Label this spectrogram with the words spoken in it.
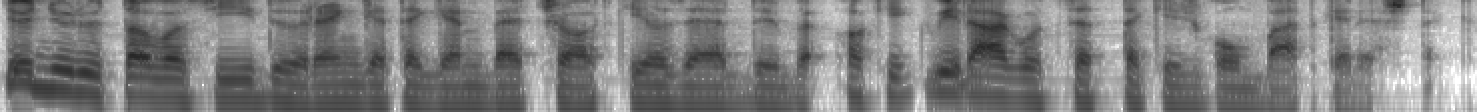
Gyönyörű tavaszi idő rengeteg ember csalt ki az erdőbe, akik virágot szedtek és gombát kerestek.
